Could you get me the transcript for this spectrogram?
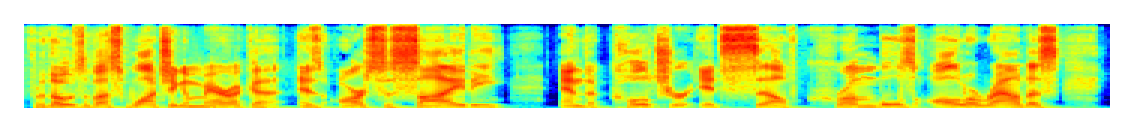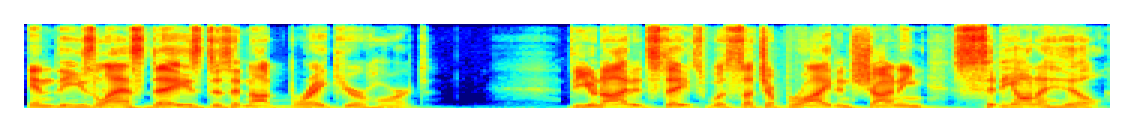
For those of us watching America as our society and the culture itself crumbles all around us in these last days, does it not break your heart? The United States was such a bright and shining city on a hill.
